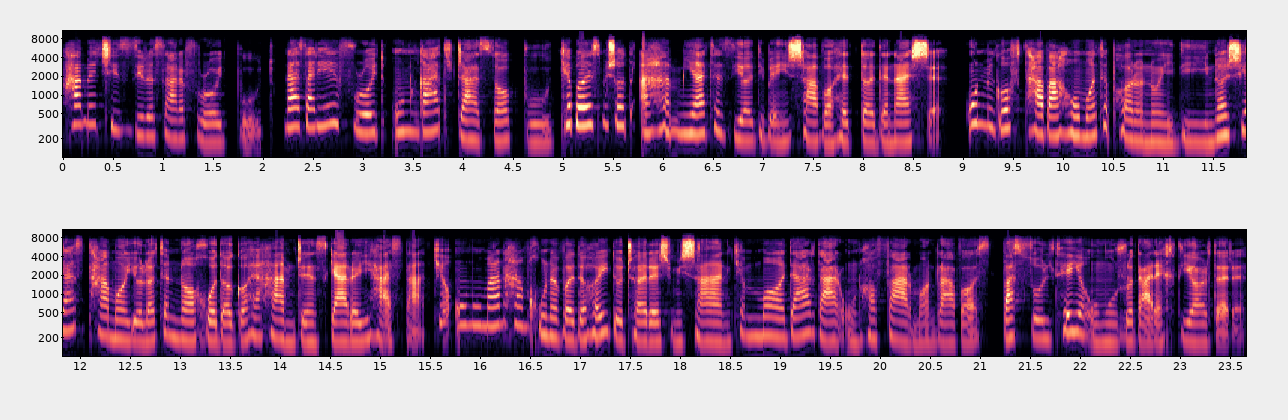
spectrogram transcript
همه چیز زیر سر فروید بود. نظریه فروید اونقدر جذاب بود که باعث می‌شد اهمیت زیادی به این شواهد داده نشه. اون می‌گفت توهمات پارانویدی ناشی از تمایلات ناخودآگاه همجنسگرایی هستند که عموما هم خانواده هایی دچارش میشن که مادر در اونها فرمان رواست و سلطه امور رو در اختیار داره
